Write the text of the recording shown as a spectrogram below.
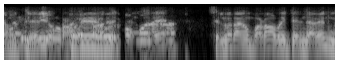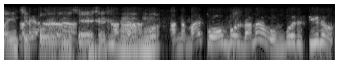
நமக்கு தெரியும். செல்வராகவன் படம் அப்படி தெரிஞ்சாவே மைண்ட் செட் போயிடும் அந்த மாதிரி போகும்போது தானே ஒவ்வொரு சீனும்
